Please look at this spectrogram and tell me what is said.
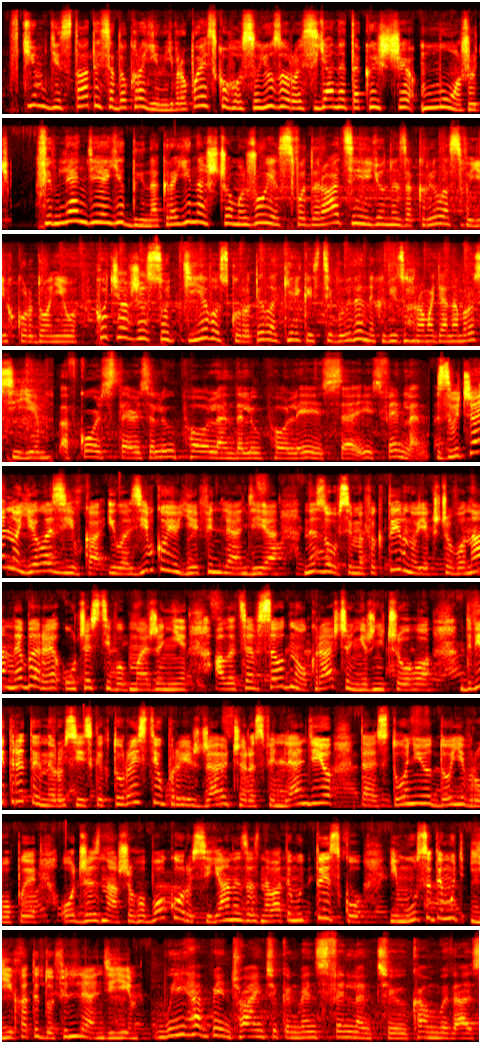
Втім, дістатися до країн Європейського союзу росіяни таки ще можуть. Фінляндія єдина країна, що межує з федерацією, не закрила своїх кордонів, хоча вже суттєво скоротила кількість виданих віз громадянам Росії. Of course, there is a loophole, and the loophole is uh, is Finland. Звичайно, є лазівка, і лазівкою є Фінляндія. Не зовсім ефективно, якщо вона не бере участі в обмеженні, але це все одно краще ніж нічого. Дві третини російських туристів приїжджають через Фінляндію та Естонію до Європи. Отже, з нашого боку росіяни зазнаватимуть тиску і муситимуть їхати до Фінляндії.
